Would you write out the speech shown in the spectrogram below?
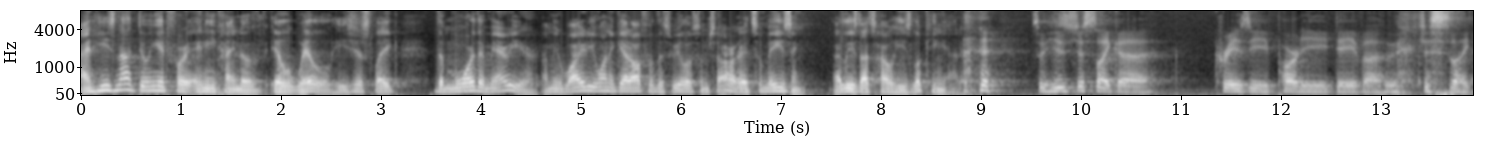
And he's not doing it for any kind of ill will. He's just like, the more the merrier. I mean, why do you want to get off of this wheel of samsara? It's amazing. At least that's how he's looking at it. so he's just like a crazy party deva who just like,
